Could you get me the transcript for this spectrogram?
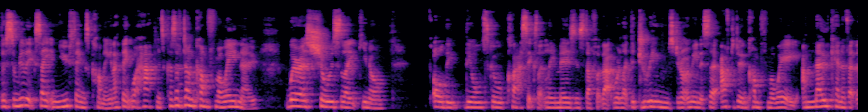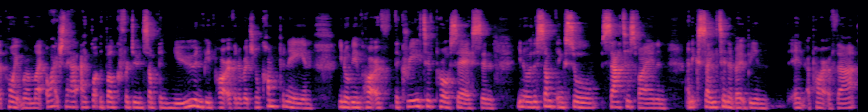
There's some really exciting new things coming, and I think what happens because I've done Come From Away now, Whereas shows like, you know, all the, the old school classics like Les Mis and stuff like that were like the dreams. Do you know what I mean? It's like after doing Come From Away, I'm now kind of at the point where I'm like, oh, actually, I, I got the bug for doing something new and being part of an original company and, you know, being part of the creative process. And, you know, there's something so satisfying and, and exciting about being in a part of that.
